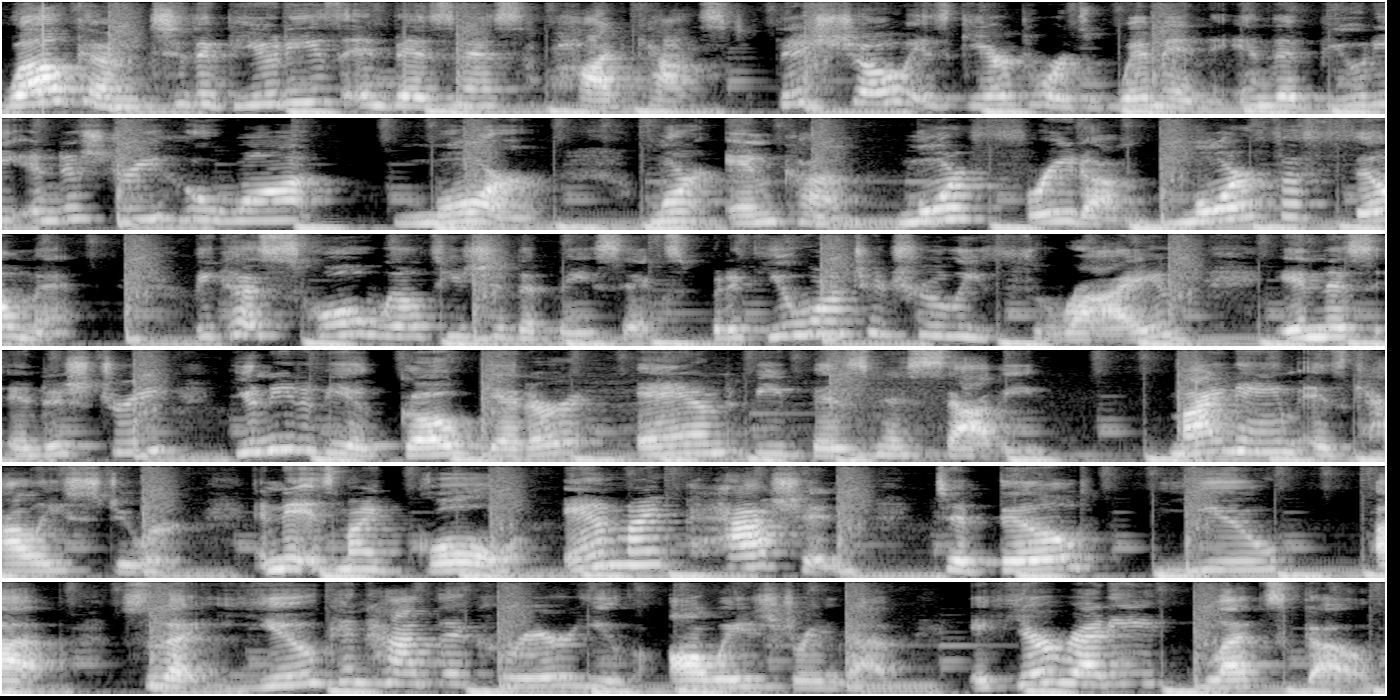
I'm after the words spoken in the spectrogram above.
Welcome to the Beauties in Business podcast. This show is geared towards women in the beauty industry who want more more income, more freedom, more fulfillment. Because school will teach you the basics, but if you want to truly thrive in this industry, you need to be a go getter and be business savvy. My name is Callie Stewart, and it is my goal and my passion to build you up so that you can have the career you've always dreamed of. If you're ready, let's go.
